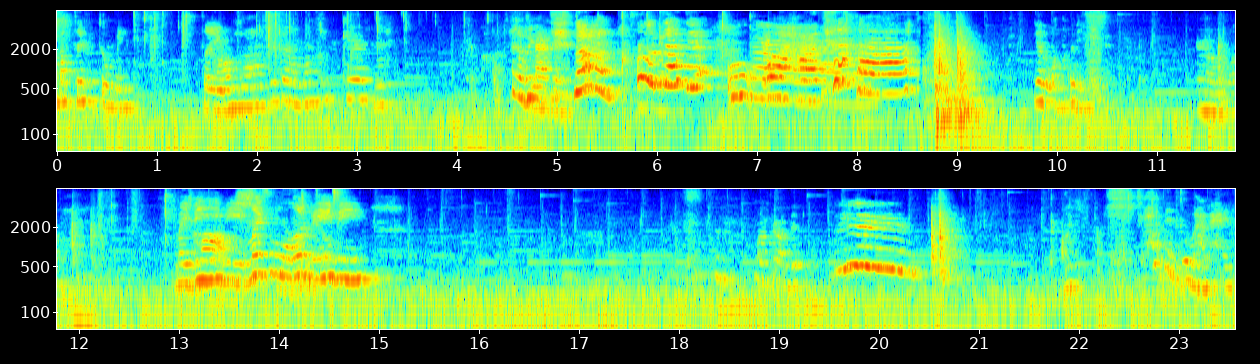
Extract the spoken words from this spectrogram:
مطيت تومي. طيب. على فكرة ما فكرت. نعم صاروا ثلاثة. وواحد يلا خذي. يلا. ماي بيبي ماي سمول بيبي ما عدد حد ينتبه على الحيط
